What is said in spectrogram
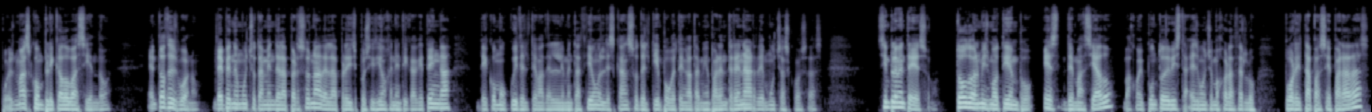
pues más complicado va siendo. Entonces, bueno, depende mucho también de la persona, de la predisposición genética que tenga, de cómo cuide el tema de la alimentación, el descanso, del tiempo que tenga también para entrenar, de muchas cosas. Simplemente eso todo al mismo tiempo es demasiado, bajo mi punto de vista es mucho mejor hacerlo por etapas separadas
